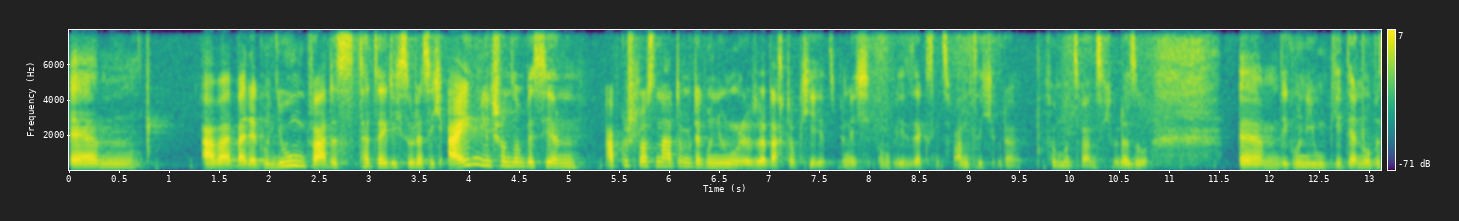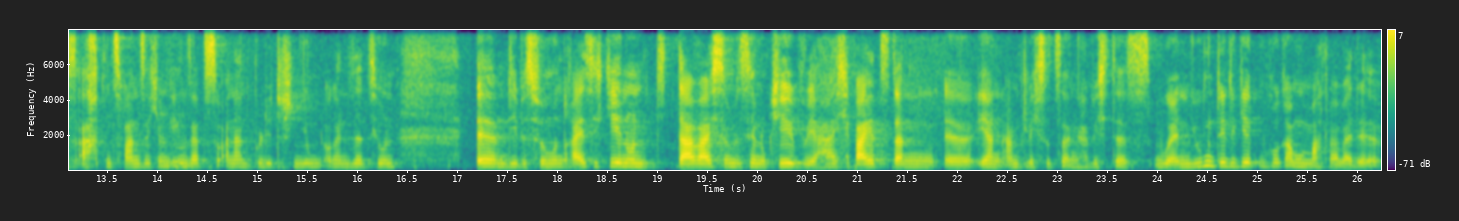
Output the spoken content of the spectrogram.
Ähm, aber bei der Grünen Jugend war das tatsächlich so, dass ich eigentlich schon so ein bisschen abgeschlossen hatte mit der Grünen Jugend oder dachte, okay, jetzt bin ich irgendwie 26 oder 25 oder so. Ähm, die Grüne Jugend geht ja nur bis 28 im mhm. Gegensatz zu anderen politischen Jugendorganisationen ähm, die bis 35 gehen. Und da war ich so ein bisschen, okay, ja, ich war jetzt dann äh, ehrenamtlich sozusagen, habe ich das UN-Jugenddelegiertenprogramm gemacht, war bei der,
